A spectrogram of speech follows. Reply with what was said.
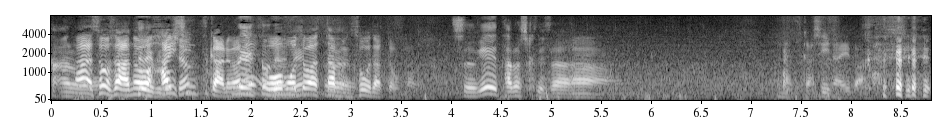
あのあそうそうあの配信つかあれはね大ね。ね元は多分うん。そうだと思う、すげえ楽しくてさ。うん。懐かしいな今で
